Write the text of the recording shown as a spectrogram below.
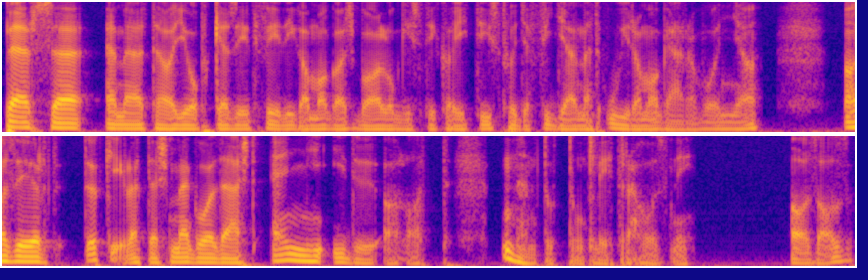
Persze, emelte a jobb kezét félig a magasba a logisztikai tiszt, hogy a figyelmet újra magára vonja. Azért tökéletes megoldást ennyi idő alatt nem tudtunk létrehozni. Azaz,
